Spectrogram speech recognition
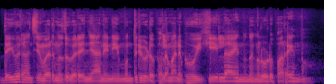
ദൈവരാജ്യം വരുന്നതുവരെ ഞാൻ ഇനി മുന്തിരിയുടെ ഫലം അനുഭവിക്കുകയില്ല എന്ന് നിങ്ങളോട് പറയുന്നു.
